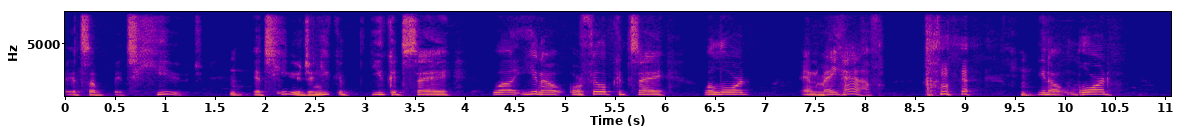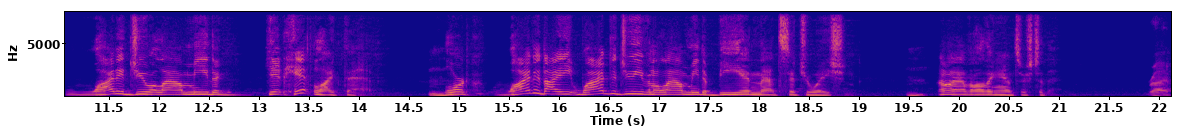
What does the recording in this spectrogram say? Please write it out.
it's a it's huge. it's huge, and you could you could say, well, you know, or Philip could say, well, Lord, and may have, you know, Lord, why did you allow me to get hit like that? Mm. Lord, why did I? Why did you even allow me to be in that situation? Mm. I don't have all the answers to that. Right.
